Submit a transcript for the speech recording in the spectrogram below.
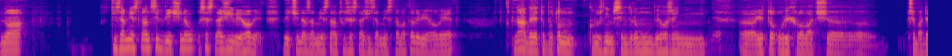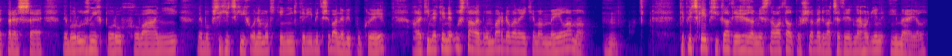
No a ty zaměstnanci většinou se snaží vyhovět. Většina zaměstnanců se snaží zaměstnavateli vyhovět. No a vede to potom k různým syndromům vyhoření, eh, je to urychlovač eh, třeba deprese nebo různých poruch chování nebo psychických onemocnění, které by třeba nevypukly, ale tím, jak je neustále bombardovaný těma mailama, hmm. Typický příklad je, že zaměstnavatel pošle ve 21 hodin e-mail,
